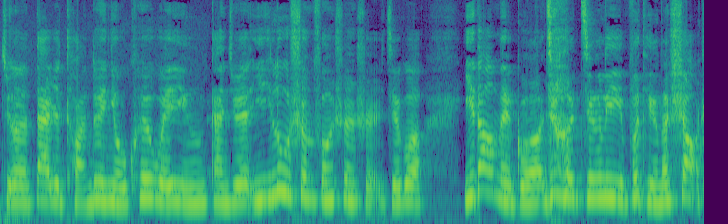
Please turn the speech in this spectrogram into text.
就带着团队扭亏为盈，感觉一路顺风顺水。结果。一到美国就 经历不停的 shock，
